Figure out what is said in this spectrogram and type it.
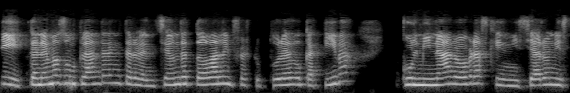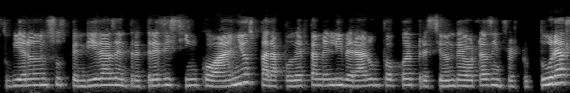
Sí, tenemos un plan de intervención de toda la infraestructura educativa, culminar obras que iniciaron y estuvieron suspendidas entre tres y cinco años para poder también liberar un poco de presión de otras infraestructuras,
